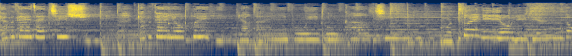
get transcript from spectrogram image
该不该再继续？该不该有回应？让爱一步一步靠近。我对你有一点动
